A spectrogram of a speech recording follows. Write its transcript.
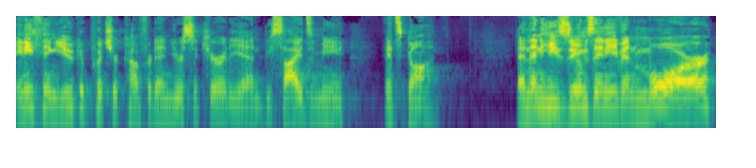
Anything you could put your comfort in, your security in, besides me, it's gone. And then he zooms in even more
